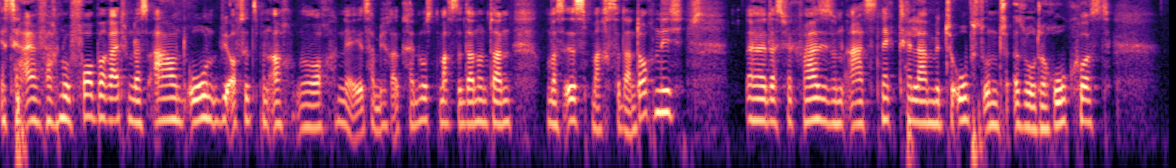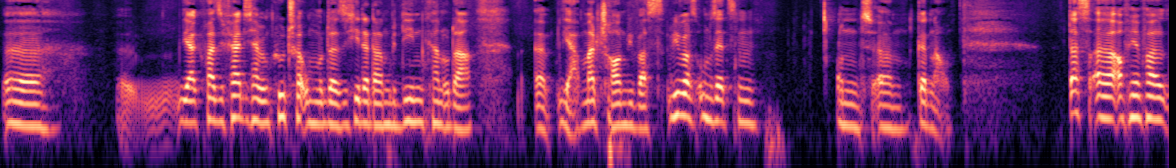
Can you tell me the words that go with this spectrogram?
ist ja einfach nur Vorbereitung das A und O. Und wie oft sitzt man auch, oh, ne, jetzt habe ich gerade keine Lust, machst du dann und dann. Und was ist, machst du dann doch nicht. Äh, dass wir quasi so eine Art Snackteller mit Obst und also oder Rohkost äh, äh, ja quasi fertig haben im Kühlschrank, um dass sich jeder daran bedienen kann oder äh, ja mal schauen, wie was wie was umsetzen und ähm, genau. Das äh, auf jeden Fall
